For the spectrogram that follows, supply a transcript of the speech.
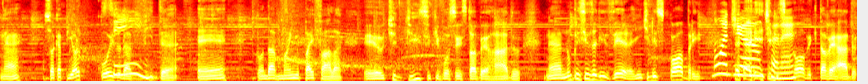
né? Só que a pior coisa Sim. da vida é quando a mãe e o pai falam eu te disse que você estava errado, né? Não precisa dizer, a gente descobre, Não a gente adianta, né? descobre que estava errado,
